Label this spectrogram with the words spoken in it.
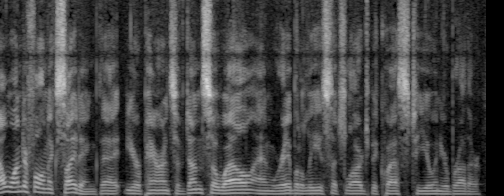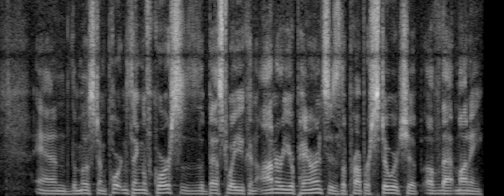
how wonderful and exciting that your parents have done so well and were able to leave such large bequests to you and your brother. And the most important thing, of course, is the best way you can honor your parents is the proper stewardship of that money.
